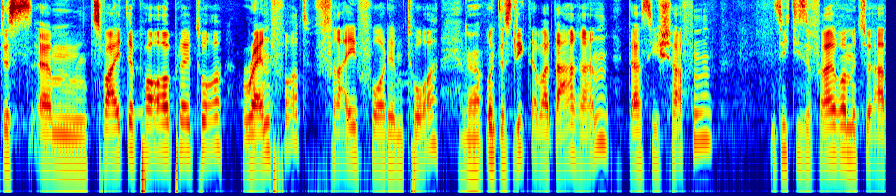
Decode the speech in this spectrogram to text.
Das ähm, zweite Powerplay-Tor, Ranford, frei vor dem Tor. Ja. Und das liegt aber daran, dass sie schaffen, sich diese Freiräume zu er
